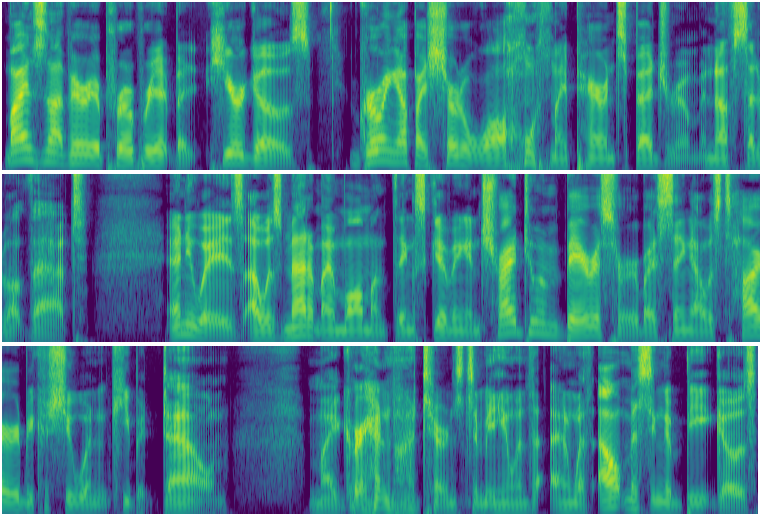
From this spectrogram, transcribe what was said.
"Mine's not very appropriate, but here goes. Growing up, I shared a wall with my parents' bedroom. Enough said about that." Anyways, I was mad at my mom on Thanksgiving and tried to embarrass her by saying I was tired because she wouldn't keep it down. My grandma turns to me with, and without missing a beat goes,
